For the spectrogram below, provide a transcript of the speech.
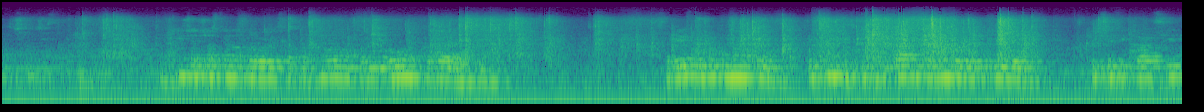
Технічна частина. Технічна частина формірована складається з реєстру документів, технічні специфікації, закупівлі специфікації,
